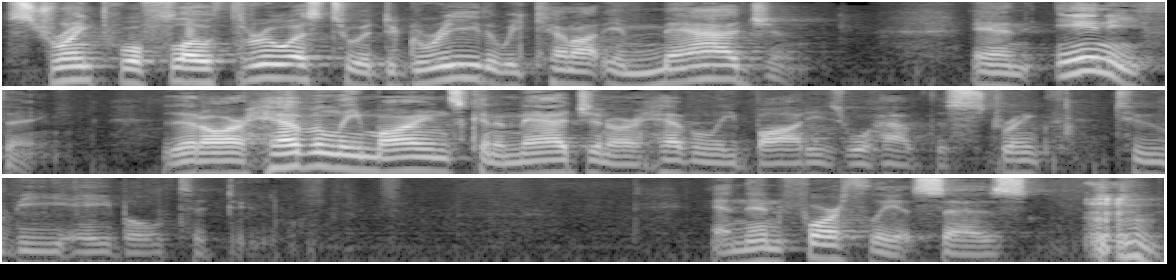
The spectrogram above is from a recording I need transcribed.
Strength will flow through us to a degree that we cannot imagine. And anything that our heavenly minds can imagine, our heavenly bodies will have the strength to be able to do. And then, fourthly, it says that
